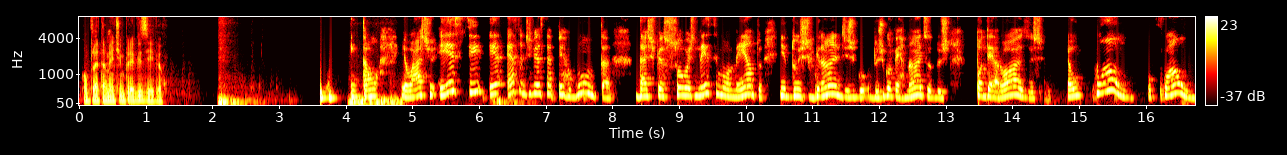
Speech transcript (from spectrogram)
Completamente imprevisível. Então, eu acho esse essa devia ser a pergunta das pessoas nesse momento e dos grandes dos governantes, dos poderosos, é o quão, o quão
